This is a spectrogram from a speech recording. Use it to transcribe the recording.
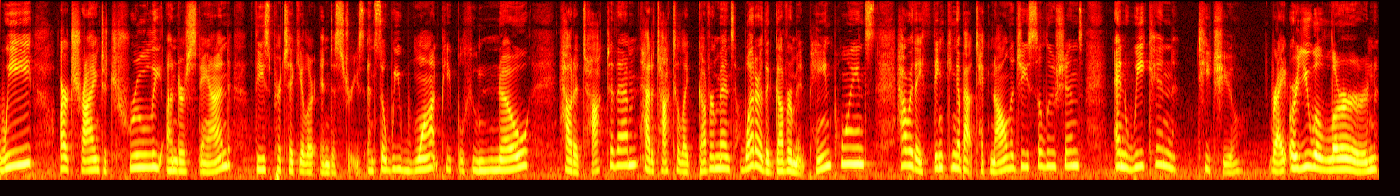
we are trying to truly understand these particular industries. And so we want people who know how to talk to them, how to talk to like governments, what are the government pain points, how are they thinking about technology solutions, and we can teach you right? Or you will learn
